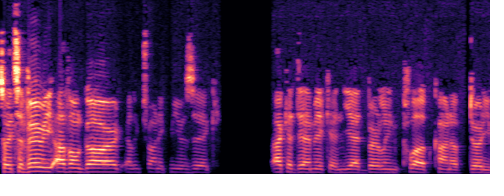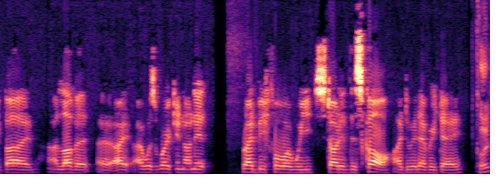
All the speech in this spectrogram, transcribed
so it's a very avant-garde electronic music, academic and yet Berlin club kind of dirty vibe. I love it. I, I was working on it right before we started this call. I do it every day. Cool.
